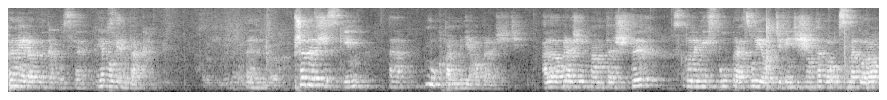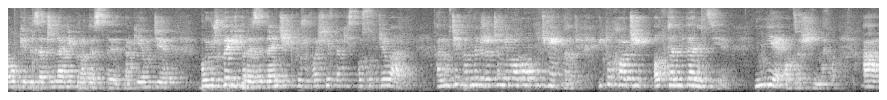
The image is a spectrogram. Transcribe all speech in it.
Panie Radny Kapustę, ja powiem tak. E, Przede wszystkim e, mógł Pan mnie obrazić, ale obraził Pan też tych, z którymi współpracuję od 98 roku, kiedy zaczynali protesty na giełdzie, bo już byli prezydenci, którzy właśnie w taki sposób działali. A ludzie pewnych rzeczy nie mogą udźwignąć. I tu chodzi o tendencję, nie o coś innego. A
